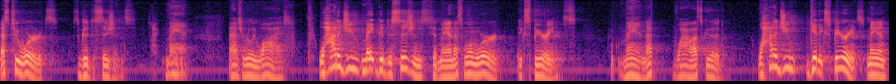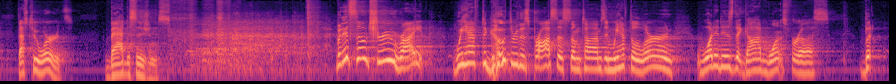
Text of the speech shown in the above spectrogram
that's two words. It's good decisions. It's like, man, that's really wise. Well, how did you make good decisions? He said, man, that's one word experience. Man, that, wow, that's good. Well, how did you get experience? Man, that's two words bad decisions. but it's so true, right? We have to go through this process sometimes and we have to learn what it is that God wants for us. But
